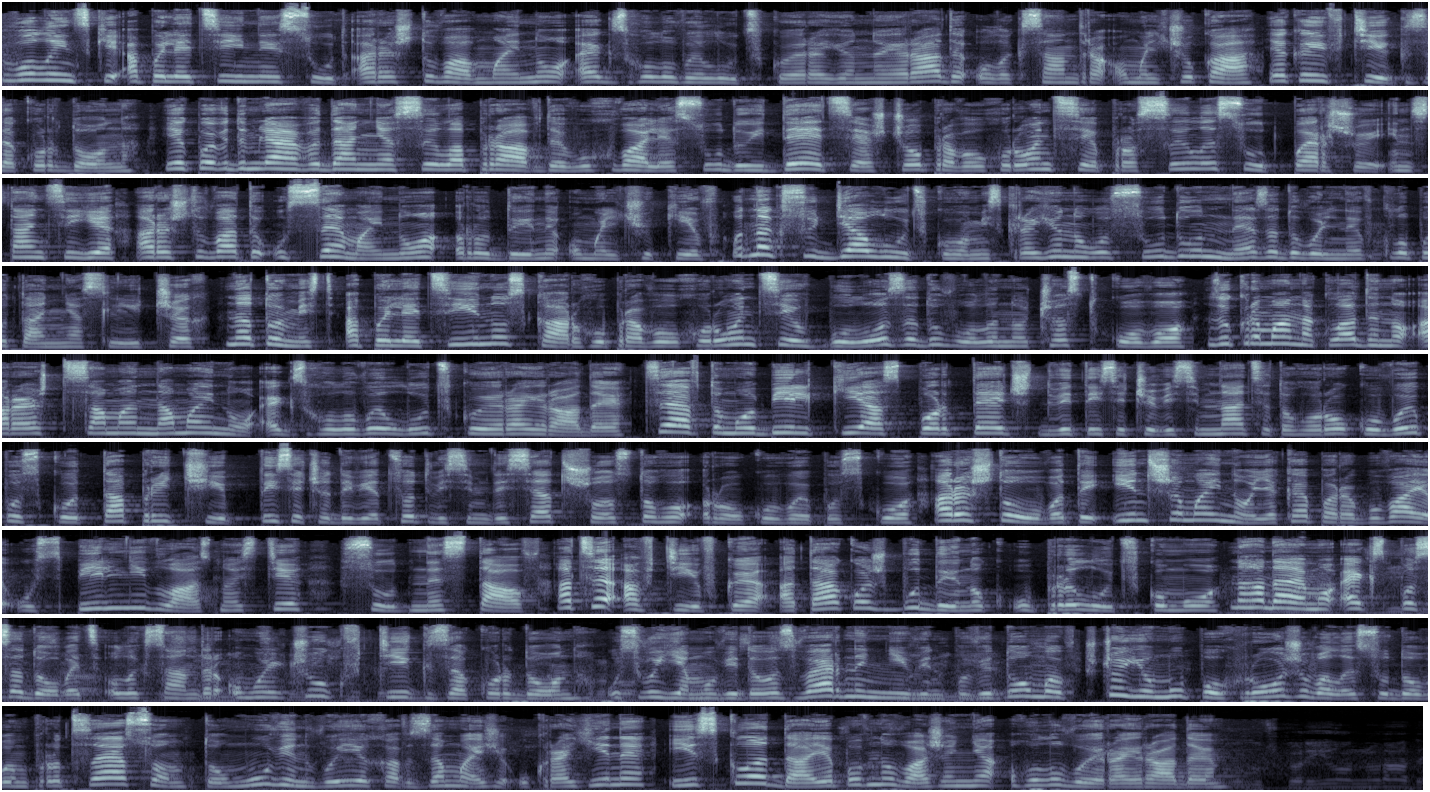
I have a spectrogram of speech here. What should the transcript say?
Волинський апеляційний суд арештував майно екс-голови Луцької районної ради Олександра Омельчука, який втік за кордон. Як повідомляє видання Сила правди в ухвалі суду йдеться, що правоохоронці просили суд першої інстанції арештувати усе майно родини Омельчуків. Однак суддя Луцького міськрайонного суду не задовольнив клопотання слідчих. Натомість апеляційну скаргу правоохоронців було задоволено частково. Зокрема, накладено арешт саме на майно екс-голови Луцької райради. Це автомобіль Kia Sportage 2018 року випуску та причіп 1986 року випуску. Арештовувати інше майно, яке перебуває у спільній власності, суд не став. А це автівки, а також будинок у Прилуцькому. Нагадаємо, екс-посадовець Олександр Омельчук втік за кордон. У своєму відеозверненні він повідомив, що йому погрожували судовим процесом, тому він виїхав за межі України і складає повноваження голови райради.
